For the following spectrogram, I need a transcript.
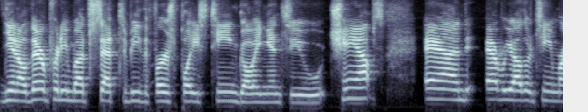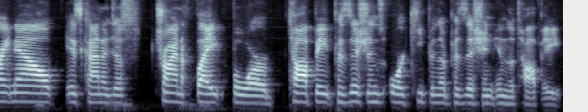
you know, they're pretty much set to be the first place team going into champs. And every other team right now is kind of just trying to fight for top eight positions or keeping their position in the top eight.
